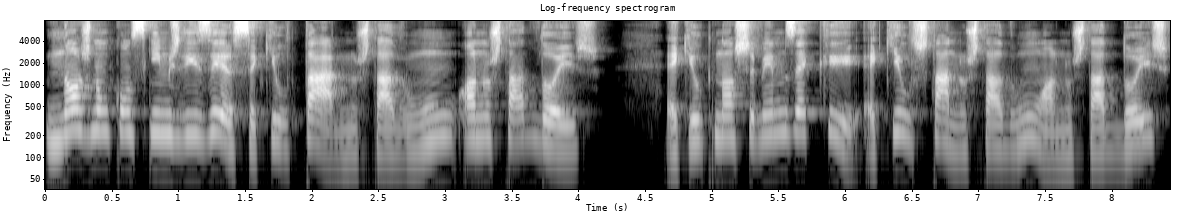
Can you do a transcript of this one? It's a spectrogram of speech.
nós não conseguimos dizer se aquilo está no estado 1 ou no estado 2. Aquilo que nós sabemos é que aquilo está no estado 1 ou no estado 2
